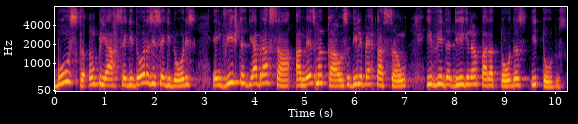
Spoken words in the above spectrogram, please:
busca ampliar seguidoras e seguidores em vistas de abraçar a mesma causa de libertação e vida digna para todas e todos.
